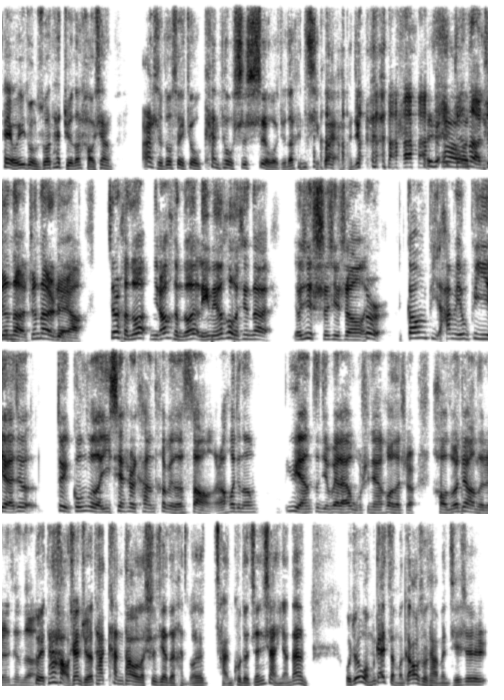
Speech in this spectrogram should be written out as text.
他有一种说，他觉得好像二十多岁就看透世事，我觉得很奇怪啊，就 真的真的真的是这样，就是很多你知道很多零零后现在。尤其实习生，就是刚毕还没有毕业，就对工作的一切事看得特别的丧，然后就能预言自己未来五十年后的事。好多这样的人现在，对他好像觉得他看到了世界的很多残酷的真相一样。但我觉得我们该怎么告诉他们，其实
